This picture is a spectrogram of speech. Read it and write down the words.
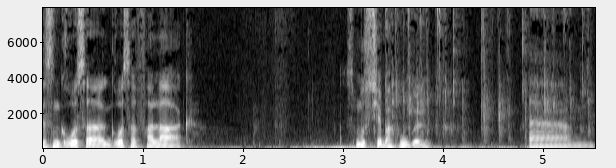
Das ist ein großer, ein großer Verlag. Das musste ich aber googeln. ähm,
